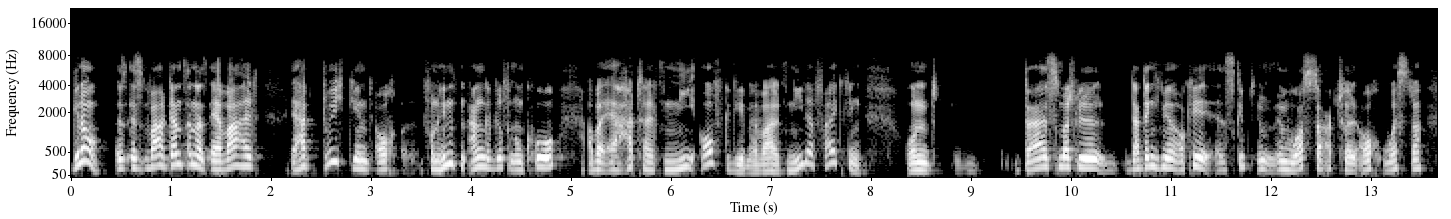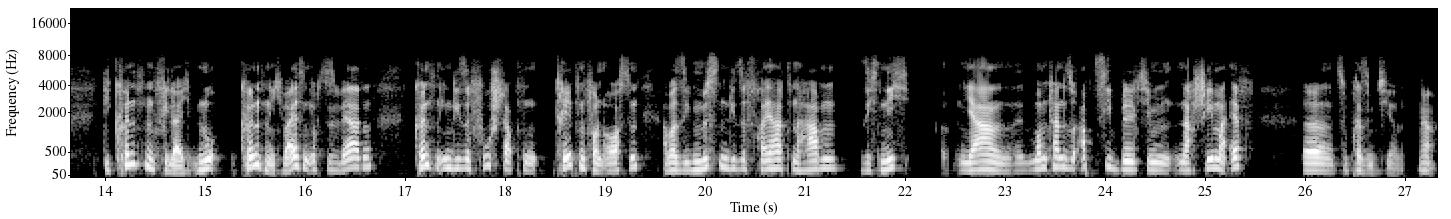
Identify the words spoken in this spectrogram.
Genau, es, es war ganz anders. Er war halt, er hat durchgehend auch von hinten angegriffen und Co., aber er hat halt nie aufgegeben. Er war halt nie der Feigling. Und da ist zum Beispiel, da denke ich mir, okay, es gibt im, im Roster aktuell auch Wester, die könnten vielleicht, nur könnten, ich weiß nicht, ob sie es werden, könnten in diese Fußstapfen treten von Austin, aber sie müssen diese Freiheiten haben, sich nicht, ja, momentan so Abziehbildchen nach Schema F äh, zu präsentieren. Ja,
